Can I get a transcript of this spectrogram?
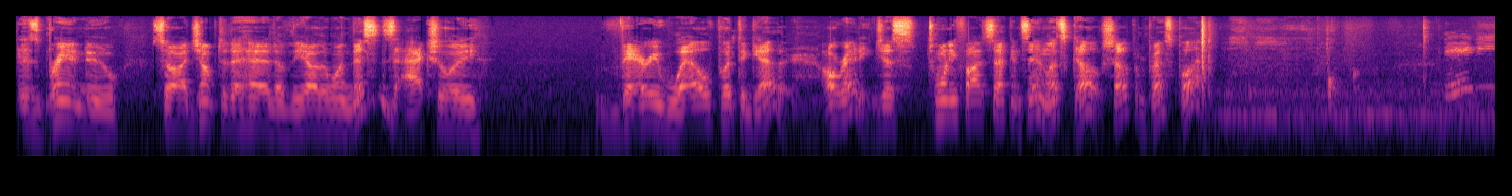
is brand new. So I jumped ahead of the other one. This is actually very well put together already. Just 25 seconds in. Let's go. Shut up and press play. ベ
